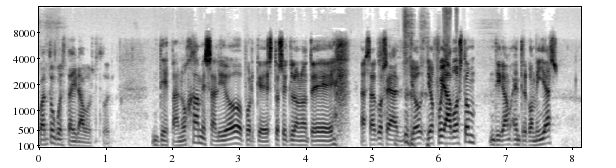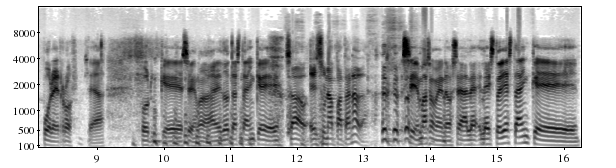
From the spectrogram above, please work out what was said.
¿Cuánto cuesta ir a Boston? De Panoja me salió, porque esto sí que lo noté a saco. O sea, yo, yo fui a Boston, digamos, entre comillas, por error. O sea, porque la anécdota está en que. O sea, es una patanada. Sí, más o menos. O sea, la, historia está en que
